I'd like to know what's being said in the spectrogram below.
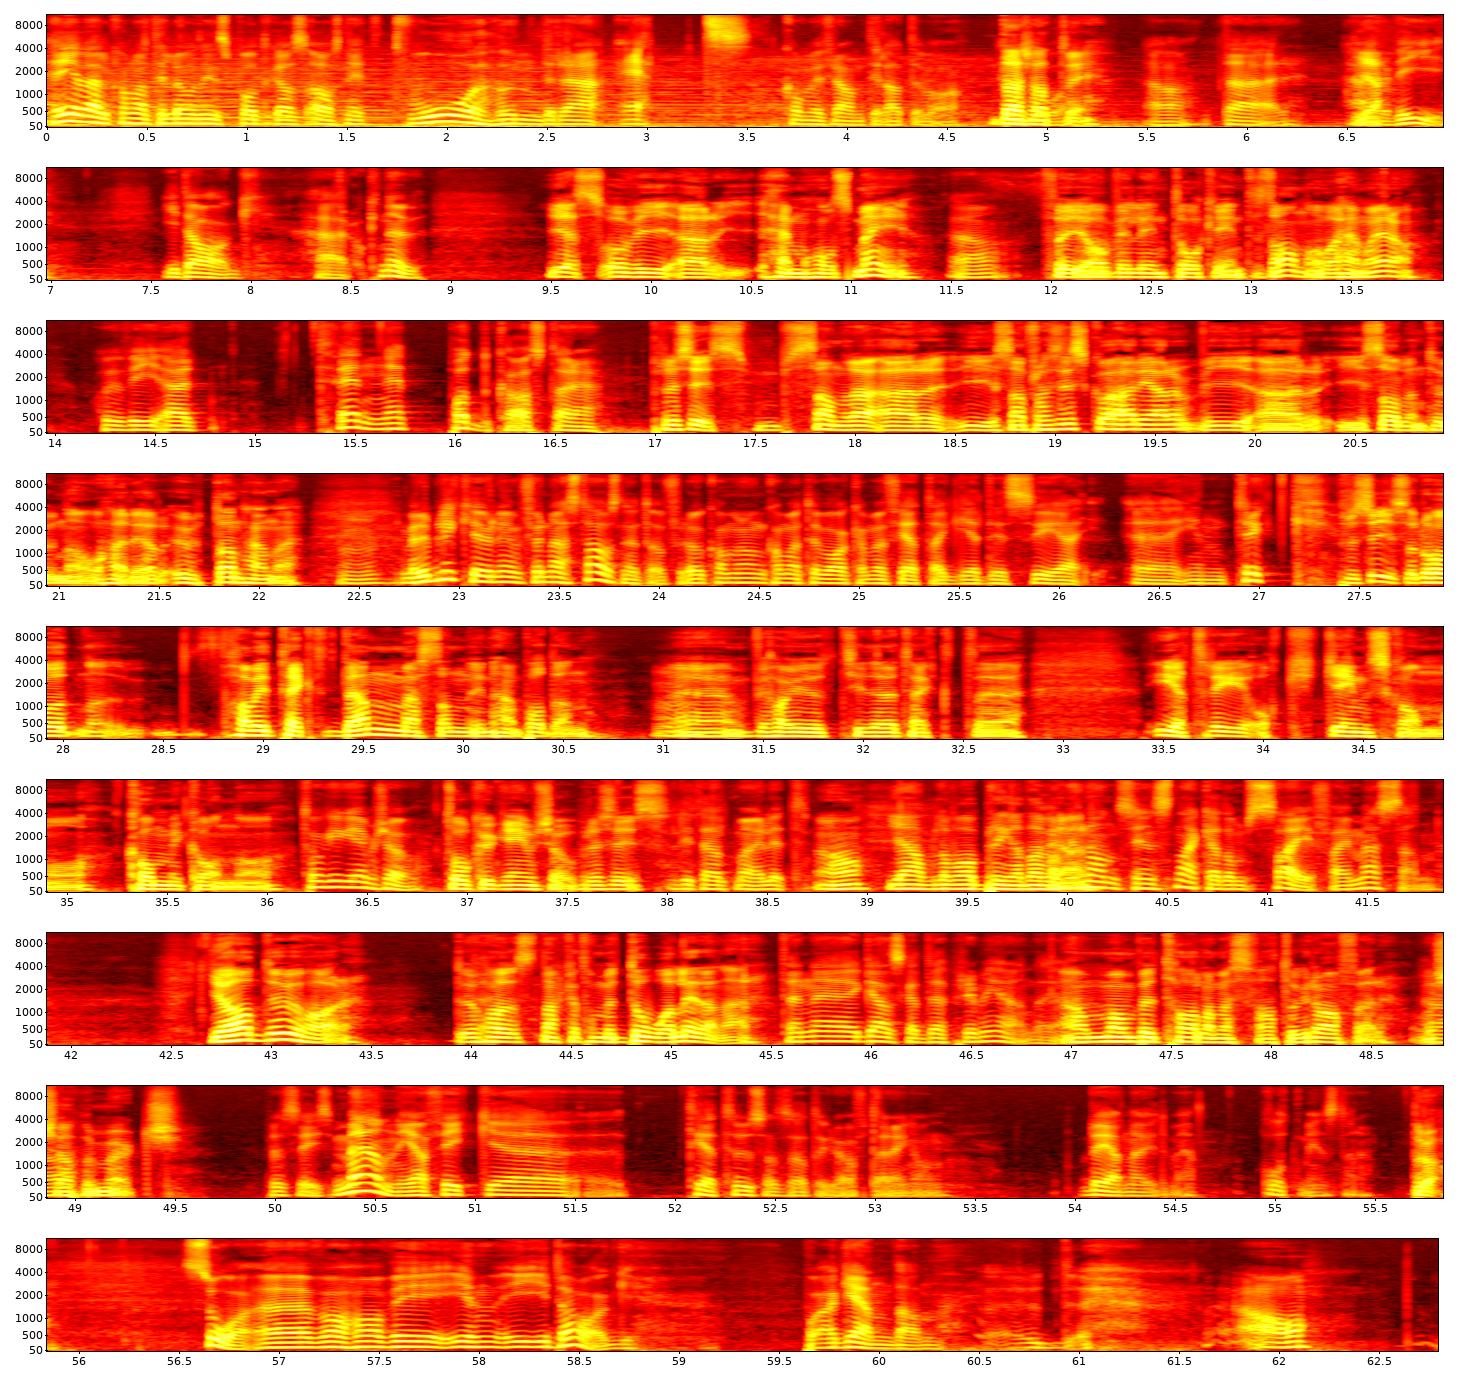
Hej och välkomna till Loadings podcast avsnitt 201 kom vi fram till att det var. Där satt vi. Ja, där är Ja. vi. Idag, här och nu. Yes, och vi är hemma hos mig. Ja, För jag vill inte åka in till stan och vara hemma idag. och vi är tvenne podcastare. Precis. Sandra är i San Francisco och härjar. Vi är i Sollentuna och härjar utan henne. Mm. Men det blir kul inför nästa avsnitt då, för då kommer de komma tillbaka med feta GDC-intryck. Precis, och då har vi täckt den mässan i den här podden. Mm. Eh, vi har ju tidigare täckt eh, E3 och Gamescom och Comic Con och Tokyo Game Show, Tokyo Game Show, precis. lite allt möjligt. Ja, jävlar vad breda vi Har vi är. någonsin snackat om sci-fi-mässan? Ja, du har. Du har snackat om hur dålig den är. Den är ganska deprimerande. Ja, man betalar mest för autografer och Ja. köper merch. Precis. Men jag fick eh, T1000s autograf där en gång. Det är jag nöjd med, åtminstone. Bra. Så, eh, vad har vi in, i, idag på agendan? Ja,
